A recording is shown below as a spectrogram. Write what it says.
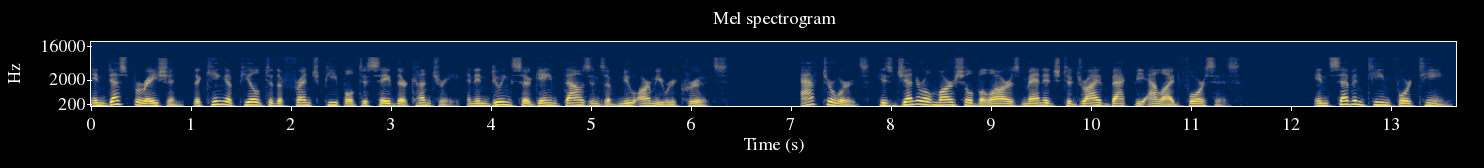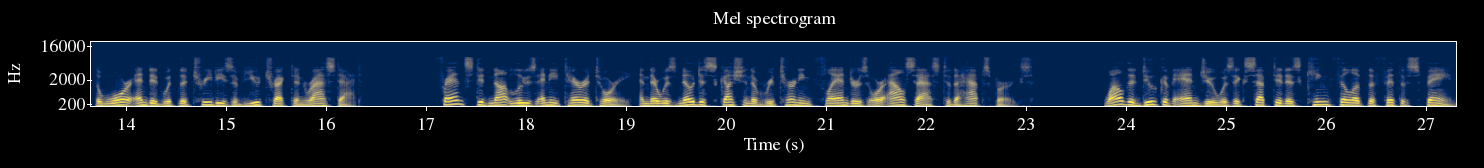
In desperation, the king appealed to the French people to save their country, and in doing so gained thousands of new army recruits. Afterwards, his general Marshal Villars managed to drive back the Allied forces. In 1714, the war ended with the treaties of Utrecht and Rastatt. France did not lose any territory, and there was no discussion of returning Flanders or Alsace to the Habsburgs. While the Duke of Anjou was accepted as King Philip V of Spain,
